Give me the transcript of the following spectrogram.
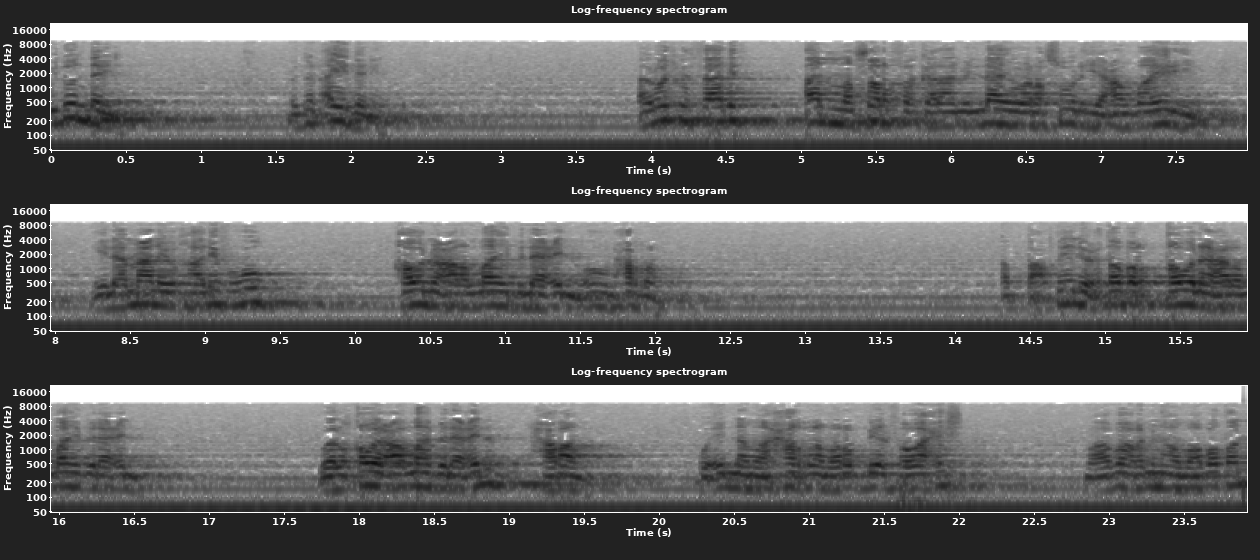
بدون دليل بدون أي دليل. الوجه الثالث أن صرف كلام الله ورسوله عن ظاهره إلى معنى يخالفه قول على الله بلا علم وهو محرم. التعطيل يعتبر قولا على الله بلا علم والقول على الله بلا علم حرام وإنما حرم ربي الفواحش ما ظهر منها وما بطن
